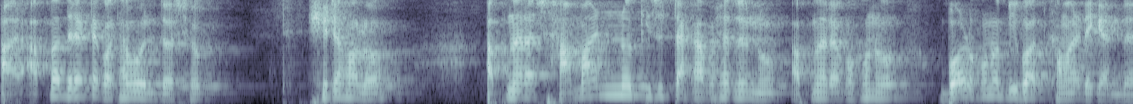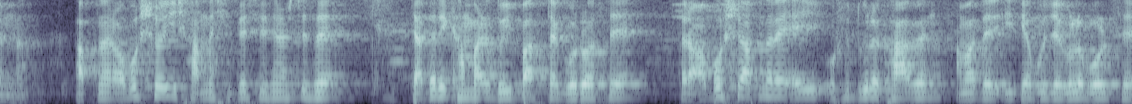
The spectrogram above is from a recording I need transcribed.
আর আপনাদের একটা কথা বলি দর্শক, সেটা হলো আপনারা সামান্য কিছু টাকা পয়সার জন্য আপনারা কখনো বড় কোনো বিপদ খামারে ডেকে আনবেন না। আপনারা অবশ্যই সামনে শীতের সিজন আসতেছে। যাদেরই খামারে দুই, পাঁচটা গরু আছে, তারা অবশ্যই আপনারা এই ওষুধগুলো খাওয়াবেন, আমাদের ইতিহাপুর যেগুলো বলছে।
